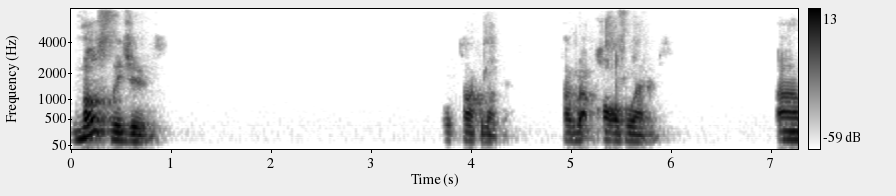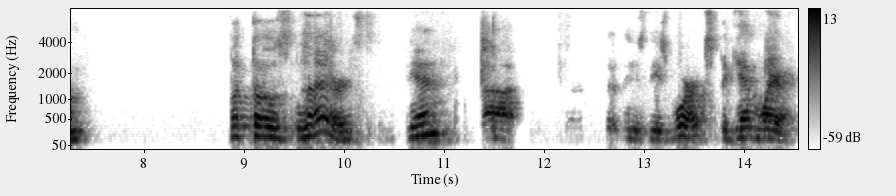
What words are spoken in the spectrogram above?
mostly Jews. We'll talk about that. Talk about Paul's letters. Um, but those letters begin, uh, these, these works begin where?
